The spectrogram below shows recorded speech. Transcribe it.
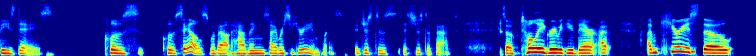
these days close close sales without having cybersecurity in place. It just is. It's just a fact. So totally agree with you there. I, I'm curious though,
